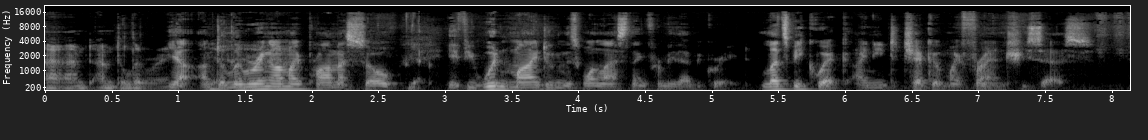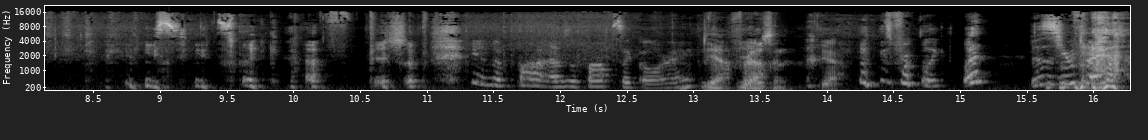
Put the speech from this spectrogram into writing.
I, I'm, I'm delivering. Yeah, I'm delivering on my promise. So Yeah. if you wouldn't mind doing this one last thing for me, that'd be great. Let's be quick. I need to check out my friend, she says. he sees like half Bishop in a pot as a popsicle, right? Yeah, frozen. Yeah. He's probably like, "What? This is your friend?"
